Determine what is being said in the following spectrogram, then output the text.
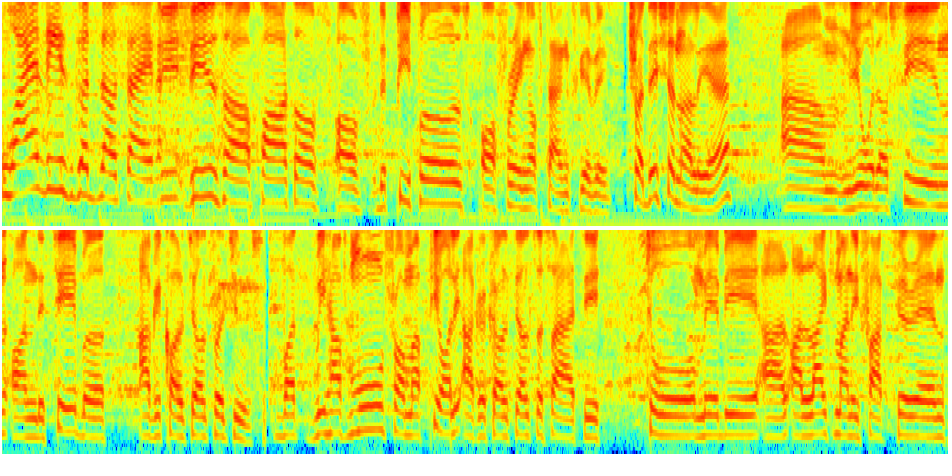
Why are these goods outside? These are part of, of the people's offering of thanksgiving. Traditionally, eh, um, you would have seen on the table agricultural produce. But we have moved from a purely agricultural society to maybe a, a light manufacturing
